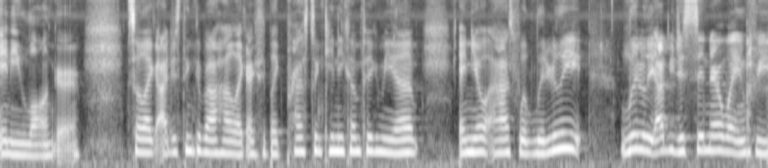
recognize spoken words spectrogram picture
any longer. So like I just think about how like I be like Preston, can you come pick me up? And your ass would literally literally I'd be just sitting there waiting for you.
